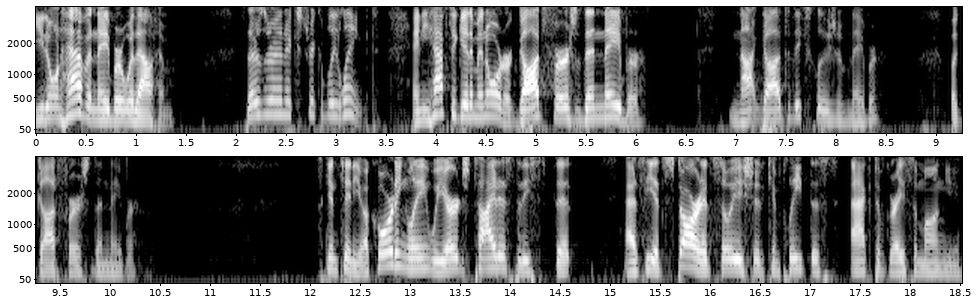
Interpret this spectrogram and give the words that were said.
You don't have a neighbor without him. So those are inextricably linked. And you have to get them in order God first, then neighbor. Not God to the exclusion of neighbor, but God first, then neighbor. Let's continue. Accordingly, we urge Titus that, he, that as he had started, so he should complete this act of grace among you.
